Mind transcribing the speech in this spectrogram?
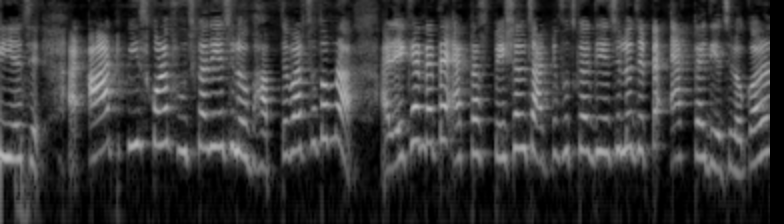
দিয়েছে। আর আট পিস করে ফুচকা দিয়েছিল, ভাবতে পারছ তোমরা? আর এখানটাতে একটা স্পেশাল চাটনি ফুচকা দিয়েছিল, যেটা একটাই দিয়েছিল। কারণ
